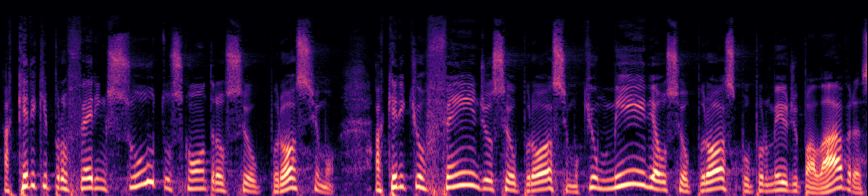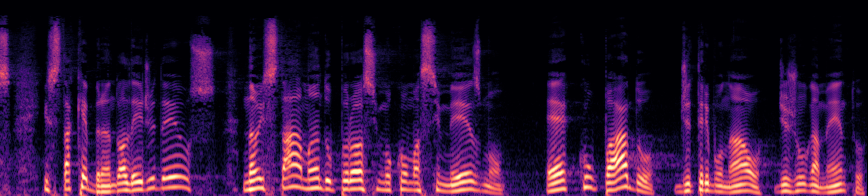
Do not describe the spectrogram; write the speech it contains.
Aquele que profere insultos contra o seu próximo, aquele que ofende o seu próximo, que humilha o seu próximo por meio de palavras, está quebrando a lei de Deus. Não está amando o próximo como a si mesmo. É culpado de tribunal, de julgamento.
